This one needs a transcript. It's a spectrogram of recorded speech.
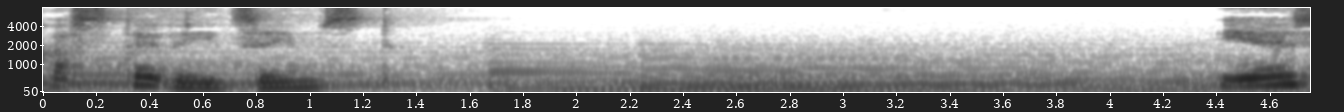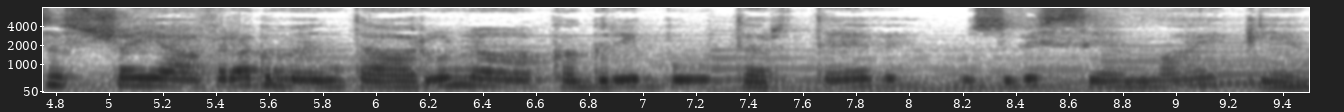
kas tevī dzimst. Jēzus šajā fragmentā runā, ka grib būt ar tevi uz visiem laikiem,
